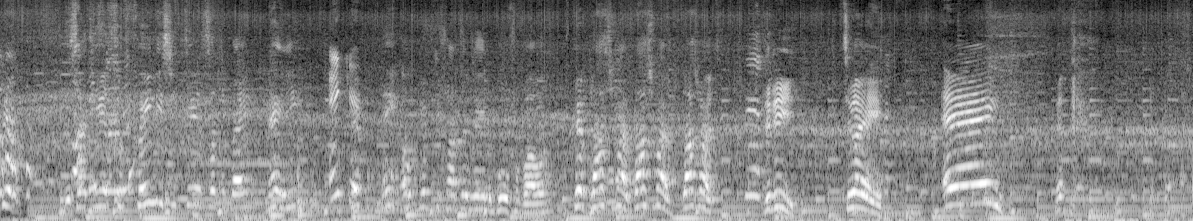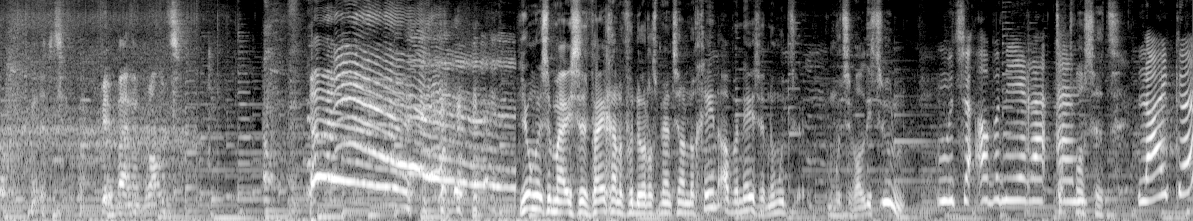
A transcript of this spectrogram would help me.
Pip, er staat hier gefeliciteerd staat erbij. Nee, Eén keer. nee, oh Pip die gaat een hele boel verbouwen. Pip, blaas hem uit, blaas hem uit, blaas hem uit. 3, 2, 1. Pip bijna brand. Hey! Jongens en meisjes, wij gaan ervoor door als mensen nou nog geen abonnees zijn. Dan moeten moet ze wel iets doen. Moet ze abonneren Dat en was het. liken.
